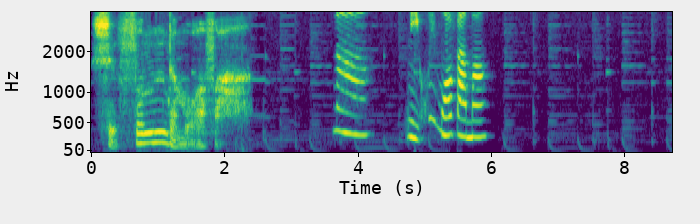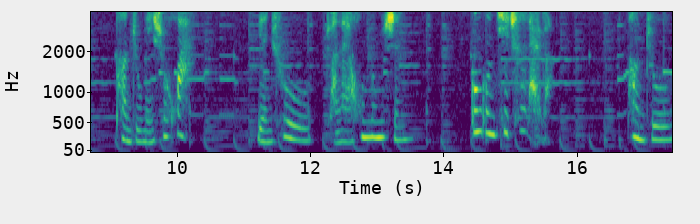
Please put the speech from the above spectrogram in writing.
是风的魔法。那你会魔法吗？胖猪没说话。远处传来轰隆声，公共汽车来了。胖猪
